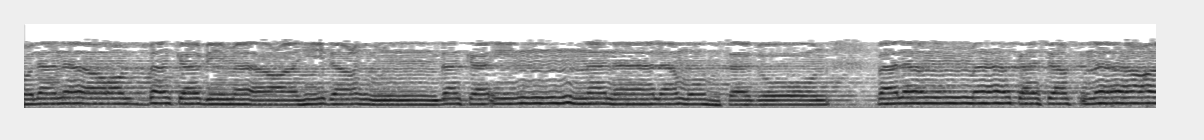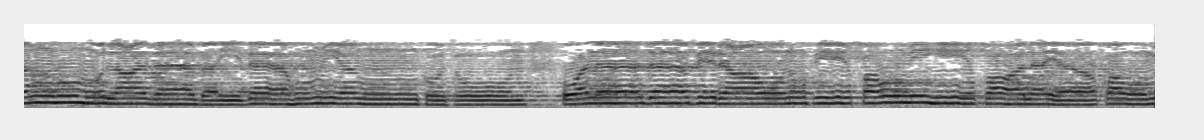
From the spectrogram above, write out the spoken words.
لنا ربك بما عهد عندك إننا لمهتدون. فلما كشفنا عنهم العذاب إذا هم ينكثون. ونادى فرعون في قومه قال يا قوم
